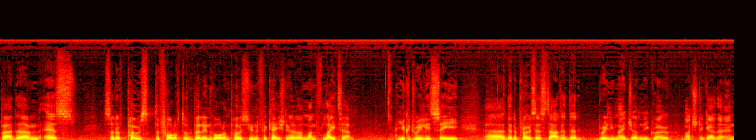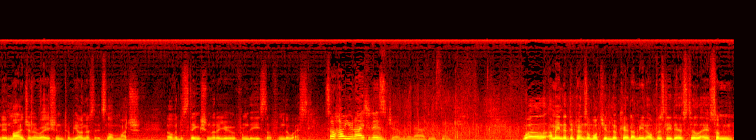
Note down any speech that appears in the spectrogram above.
But um, as sort of post the fall of the Berlin Wall and post unification, 11 months later, you could really see uh, that a process started that really made Germany grow much together. And in my generation, to be honest, it's not much of a distinction whether you're from the east or from the west. So, how united is Germany now, do you think? Well, I mean, it depends on what you look at. I mean, obviously, there's still uh, some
